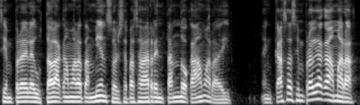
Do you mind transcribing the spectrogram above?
siempre le gustaba la cámara también. So, él se pasaba rentando cámaras. Y en casa siempre había cámara.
